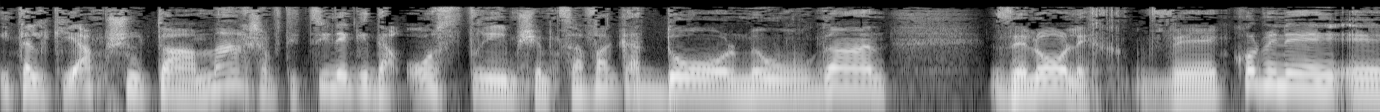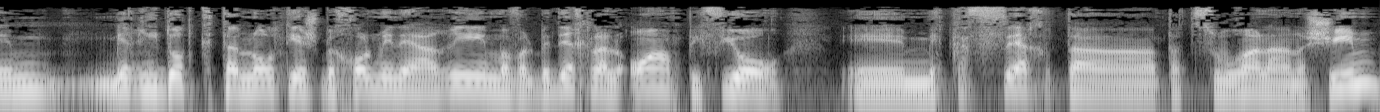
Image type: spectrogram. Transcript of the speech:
איטלקייה פשוטה, מה עכשיו תצאי נגד האוסטרים שהם צבא גדול, מאורגן, זה לא הולך. וכל מיני אה, ירידות קטנות יש בכל מיני ערים, אבל בדרך כלל או האפיפיור אה, מכסח את הצורה לאנשים,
